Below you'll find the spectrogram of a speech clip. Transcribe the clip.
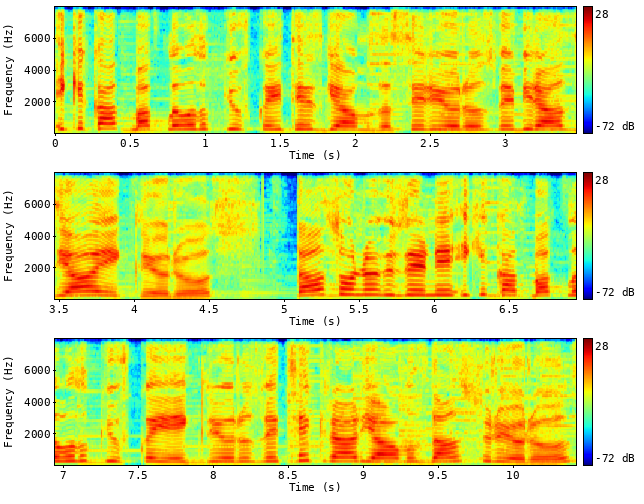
2 kat baklavalık yufkayı tezgahımıza seriyoruz ve biraz yağ ekliyoruz. Daha sonra üzerine 2 kat baklavalık yufkayı ekliyoruz ve tekrar yağımızdan sürüyoruz.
